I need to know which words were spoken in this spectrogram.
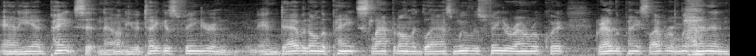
and he had paint sitting out and he would take his finger and, and dab it on the paint slap it on the glass move his finger around real quick grab the paint slap it and then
